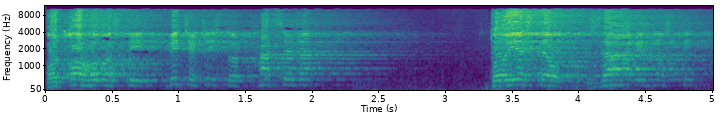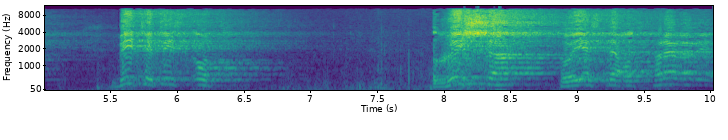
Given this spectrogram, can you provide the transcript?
od oholosti, bit će čist od haseda, to jeste od zavidnosti, bit će čist od liša, to jeste od prevere,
